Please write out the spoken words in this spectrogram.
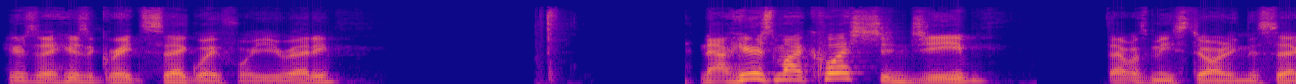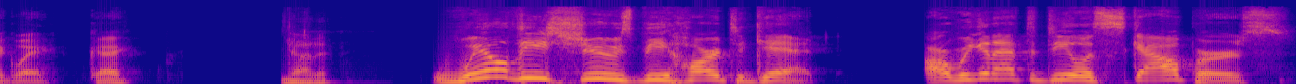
here's a here's a great segue for you. You Ready? Now, here's my question, Geeb. That was me starting the segue. Okay. Got it. Will these shoes be hard to get? Are we going to have to deal with scalpers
